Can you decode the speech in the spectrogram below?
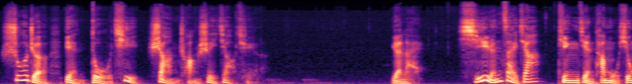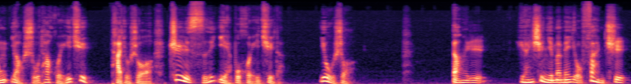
说着，便赌气上床睡觉去了。原来，袭人在家听见他母兄要赎他回去，他就说至死也不回去的。又说，当日原是你们没有饭吃，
